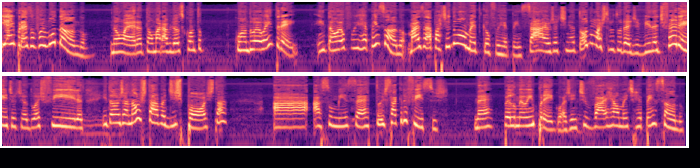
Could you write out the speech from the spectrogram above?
E a empresa foi mudando. Não era tão maravilhoso quanto quando eu entrei. Então eu fui repensando. Mas a partir do momento que eu fui repensar, eu já tinha toda uma estrutura de vida diferente. Eu tinha duas filhas. Então eu já não estava disposta a assumir certos sacrifícios, né? Pelo meu emprego. A gente vai realmente repensando.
